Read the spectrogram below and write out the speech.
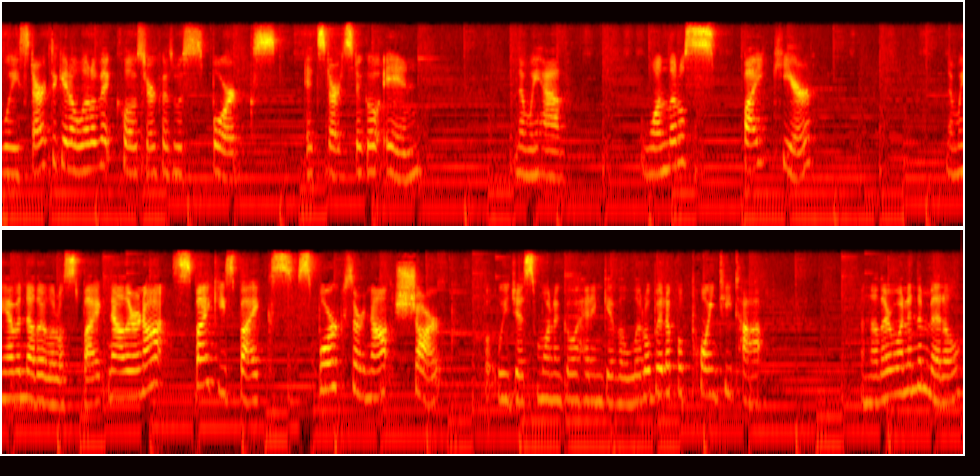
we start to get a little bit closer because with sporks, it starts to go in. And then we have one little spike here. Then we have another little spike. Now they're not spiky spikes. Sporks are not sharp, but we just want to go ahead and give a little bit of a pointy top another one in the middle,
